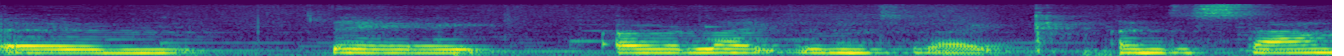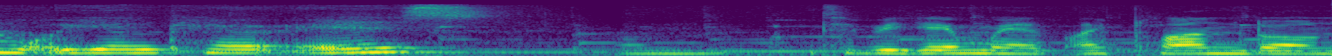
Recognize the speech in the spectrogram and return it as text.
um, they I would like them to like understand what a young carer is. Um, to begin with, I planned on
